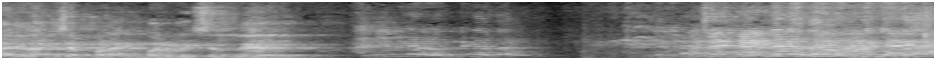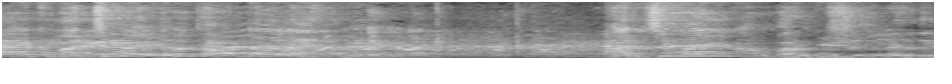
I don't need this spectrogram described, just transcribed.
డైలాగ్ చెప్పడానికి పర్మిషన్ లేదు. మర్చిపోయాడు మర్చిపోయి నాకు పర్మిషన్ లేదు.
